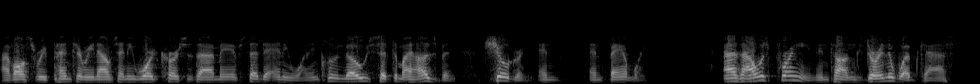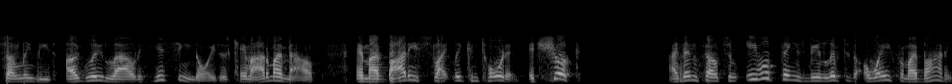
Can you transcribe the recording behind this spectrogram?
I've also repented and renounced any word curses that I may have said to anyone, including those said to my husband, children, and, and family. As I was praying in tongues during the webcast, suddenly these ugly, loud, hissing noises came out of my mouth, and my body slightly contorted. It shook. I then felt some evil things being lifted away from my body.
